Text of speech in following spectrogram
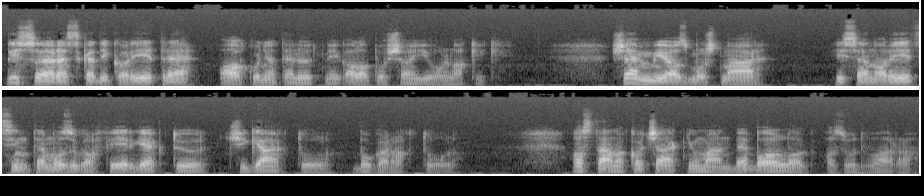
Visszaereszkedik a rétre, alkonyat előtt még alaposan jól lakik. Semmi az most már, hiszen a rét szinte mozog a férgektől, csigáktól, bogaraktól. Aztán a kacsák nyomán beballag az udvarra.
